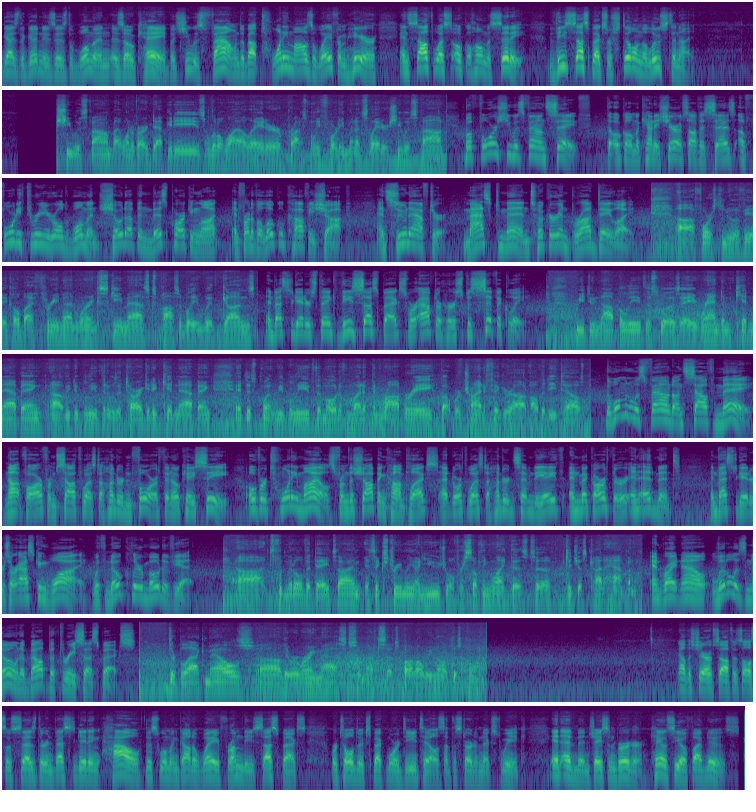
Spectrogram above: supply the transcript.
Guys, the good news is the woman is okay, but she was found about 20 miles away from here in southwest Oklahoma City. These suspects are still on the loose tonight. She was found by one of our deputies a little while later, approximately 40 minutes later, she was found. Before she was found safe, the Oklahoma County Sheriff's Office says a 43 year old woman showed up in this parking lot in front of a local coffee shop. And soon after, masked men took her in broad daylight. Uh, forced into a vehicle by three men wearing ski masks, possibly with guns. Investigators think these suspects were after her specifically. We do not believe this was a random kidnapping. Uh, we do believe that it was a targeted kidnapping. At this point, we believe the motive might have been robbery, but we're trying to figure out all the details. The woman was found on South May, not far from Southwest 104th in OKC, over 20 miles from the shopping complex at Northwest 178th and MacArthur in Edmond. Investigators are asking why, with no clear motive yet. Uh, it's the middle of the daytime. It's extremely unusual for something like this to, to just kind of happen. And right now, little is known about the three suspects. They're black males. Uh, they were wearing masks, and that's, that's about all we know at this point. Now, the sheriff's office also says they're investigating how this woman got away from these suspects. We're told to expect more details at the start of next week. In Edmond, Jason Berger, KOCO 5 News.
